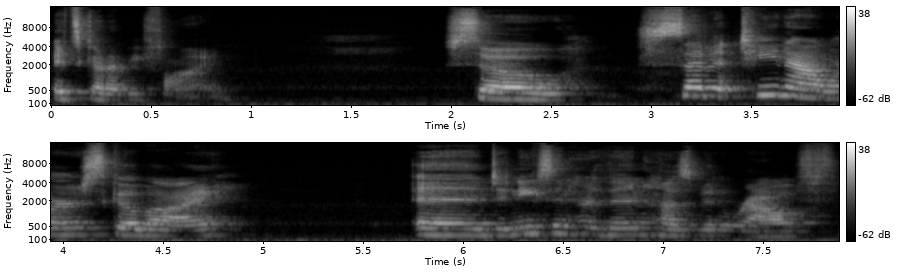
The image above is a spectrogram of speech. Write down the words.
it's gonna be fine. So, 17 hours go by, and Denise and her then husband, Ralph,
